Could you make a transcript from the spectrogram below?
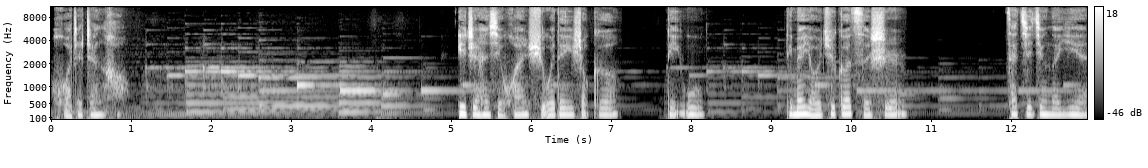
活着真好。一直很喜欢许巍的一首歌《礼物》，里面有一句歌词是：“在寂静的夜，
